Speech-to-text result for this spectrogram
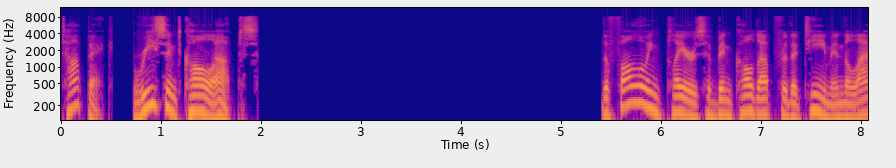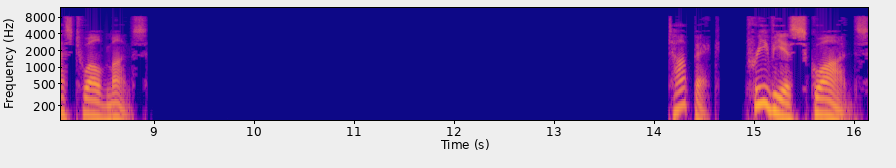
Topic. Recent call-ups The following players have been called up for the team in the last 12 months Topic: Previous squads.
